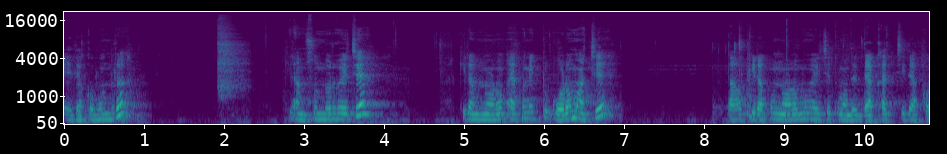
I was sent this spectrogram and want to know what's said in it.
এই দেখো বন্ধুরা, কিরম সুন্দর হয়েছে, কিরম নরম, এখন একটু গরম আছে। তাও কীরকম নরম হয়েছে তোমাদের দেখাচ্ছি, দেখো।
